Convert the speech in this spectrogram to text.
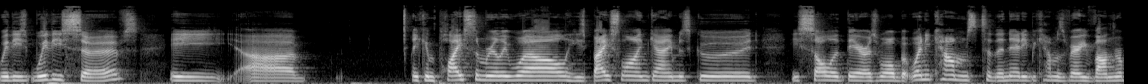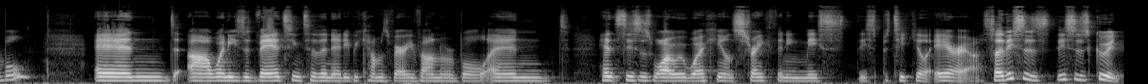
with his with his serves. He uh, he can place them really well. His baseline game is good. He's solid there as well. But when he comes to the net, he becomes very vulnerable. And uh, when he's advancing to the net, he becomes very vulnerable. And hence, this is why we're working on strengthening this this particular area. So this is this is good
